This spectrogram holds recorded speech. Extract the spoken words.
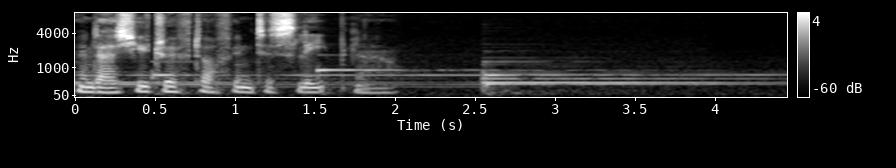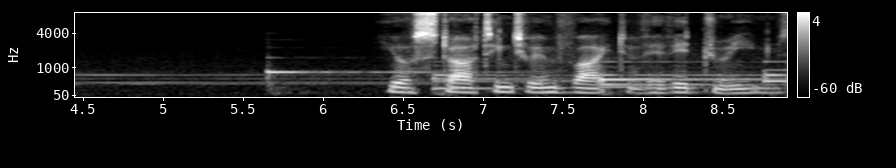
And as you drift off into sleep now, you're starting to invite vivid dreams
